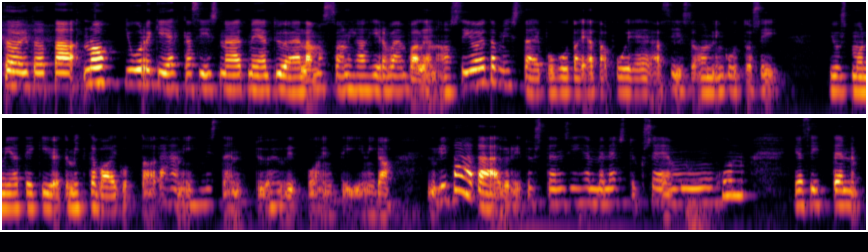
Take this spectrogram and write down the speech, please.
Toi, tota, no, juurikin ehkä siis näet, että meidän työelämässä on ihan hirveän paljon asioita, mistä ei puhuta ja tapuja. Ja siis on niinku tosi just monia tekijöitä, mitkä vaikuttaa tähän ihmisten työhyvinvointiin ja ylipäätään yritysten siihen menestykseen muuhun. Ja sitten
